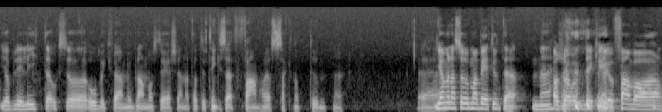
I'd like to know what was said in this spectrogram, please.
jag blir lite också obekväm ibland måste jag erkänna. För att jag tänker så här, fan har jag sagt något dumt nu? Eh, Ja men alltså man vet ju inte. Nej. Alltså det kan ju fan vara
